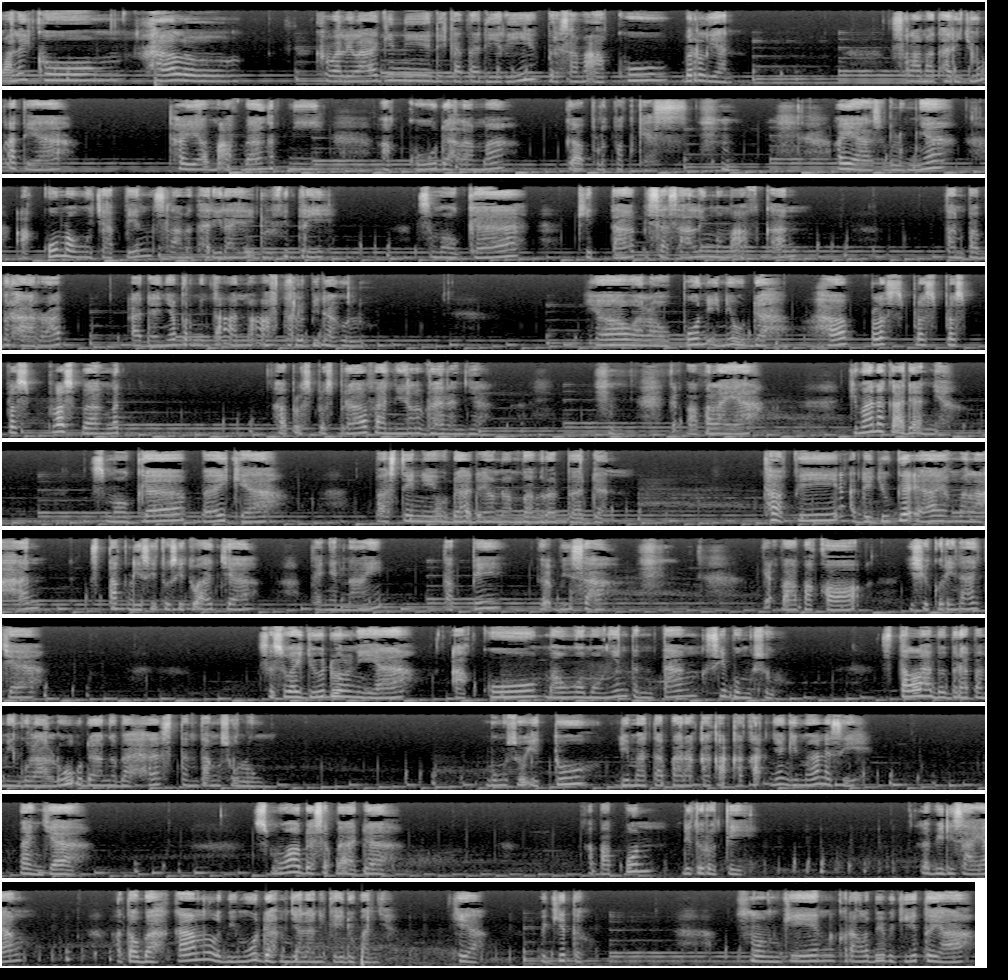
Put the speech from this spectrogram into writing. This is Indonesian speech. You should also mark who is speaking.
Speaker 1: Assalamualaikum, halo. Kembali lagi nih di kata diri bersama aku Berlian. Selamat hari Jumat ya. Oh ya maaf banget nih, aku udah lama gak upload podcast. oh ya sebelumnya aku mau ngucapin selamat hari raya Idul Fitri. Semoga kita bisa saling memaafkan tanpa berharap adanya permintaan maaf terlebih dahulu. Ya, walaupun ini udah H plus plus plus plus plus banget. H plus plus berapa nih lebarannya? Gak apa-apa lah ya. Gimana keadaannya? Semoga baik ya. Pasti nih udah ada yang nambah berat badan. Tapi ada juga ya yang malahan stuck di situ-situ aja. Pengen naik, tapi gak bisa. gak apa-apa kok, disyukurin aja. Sesuai judul nih ya, aku mau ngomongin tentang si bungsu. Setelah beberapa minggu lalu udah ngebahas tentang sulung. Bungsu itu di mata para kakak-kakaknya gimana sih? Manja. Semua udah serba ada. Apa pun dituruti. Lebih disayang atau bahkan lebih mudah menjalani kehidupannya. Iya, begitu. Mungkin kurang lebih begitu ya.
